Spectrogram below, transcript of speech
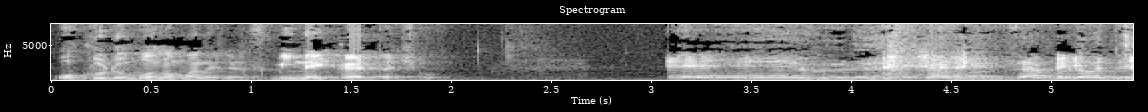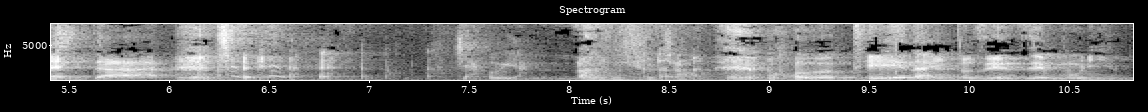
送るモノマネじゃないです。かみんな一回やったでしょ？えー、古畑任三郎でした。ちゃうやん。もう手ないと全然無理やん。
